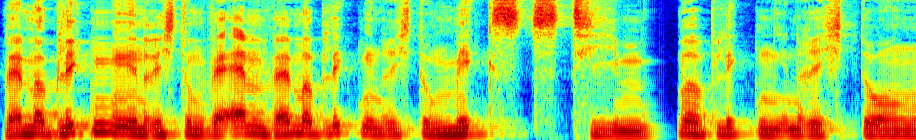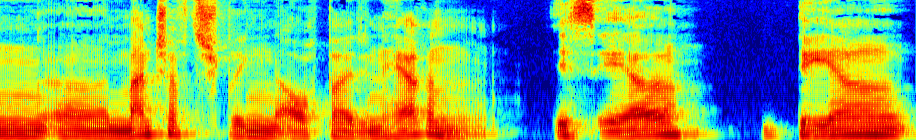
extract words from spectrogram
wenn wir blicken in Richtung WM, wenn wir blicken in Richtung Mixed Team, wenn wir blicken in Richtung äh, Mannschaftsspringen auch bei den Herren, ist er der,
